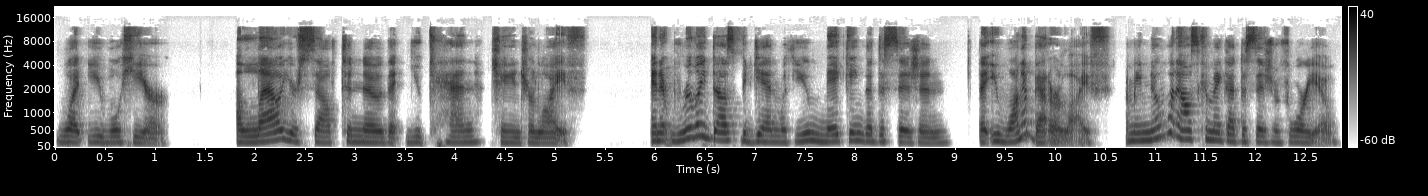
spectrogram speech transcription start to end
what you will hear. Allow yourself to know that you can change your life. And it really does begin with you making the decision that you want a better life. I mean, no one else can make that decision for you.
